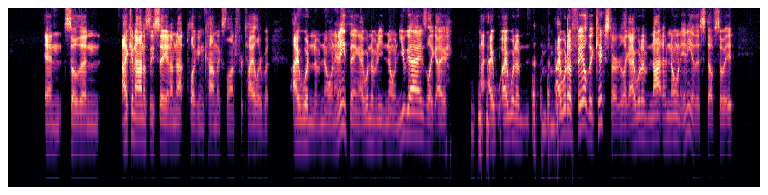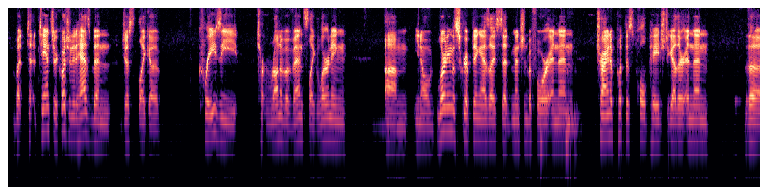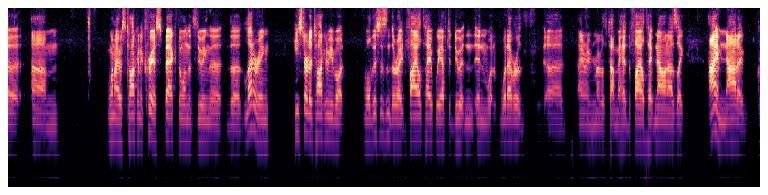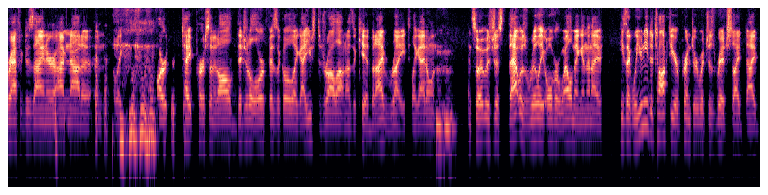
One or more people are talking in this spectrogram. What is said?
And so then I can honestly say, and I'm not plugging comics launch for Tyler, but I wouldn't have known anything. I wouldn't have even known you guys. Like I, I, I, would have. I would have failed at Kickstarter. Like I would have not have known any of this stuff. So it, but to, to answer your question, it has been just like a crazy t- run of events, like learning, um, you know, learning the scripting, as I said mentioned before, and then Mhm. trying to put this whole page together, and then the um, when I was talking to Chris Beck, the one that's doing the the lettering, he started talking to me about, well, this isn't the right file type. We have to do it in, in what whatever. Uh, I don't even remember the top of my head the file type now, and I was like, I'm not a graphic designer. I'm not a an, like art type person at all, digital or physical. Like I used to draw a lot when I was a kid, but I write. Like I don't Mhm. and so it was just that was really overwhelming. And then I, he's like, well, you need to talk to your printer, which is Rich. So I, I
